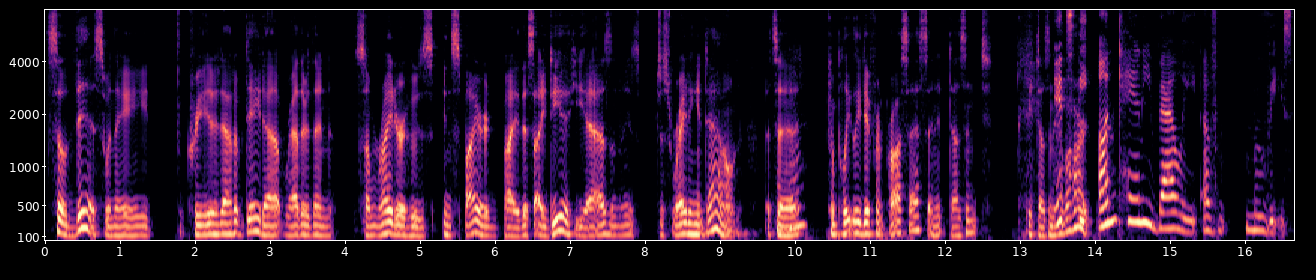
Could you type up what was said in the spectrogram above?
so this when they create it out of data rather than some writer who's inspired by this idea he has and he's just writing it down that's Mhm. a completely different process and it doesn't it doesn't have a heart It's the uncanny valley of movies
